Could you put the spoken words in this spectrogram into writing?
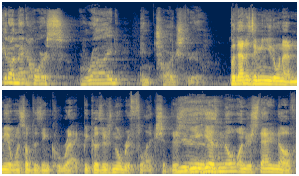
get on that horse, ride, and charge through. But that doesn't mean you don't admit when something's incorrect because there's no reflection. There's he, he has no understanding of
